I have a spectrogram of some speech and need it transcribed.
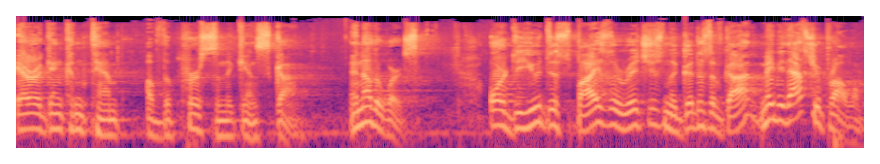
arrogant contempt of the person against God. In other words, or do you despise the riches and the goodness of God? Maybe that's your problem.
